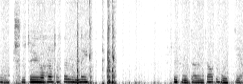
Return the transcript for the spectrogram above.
음, 주제가 살짝 셌는데 주제도 일단은 짜줘 볼게요.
